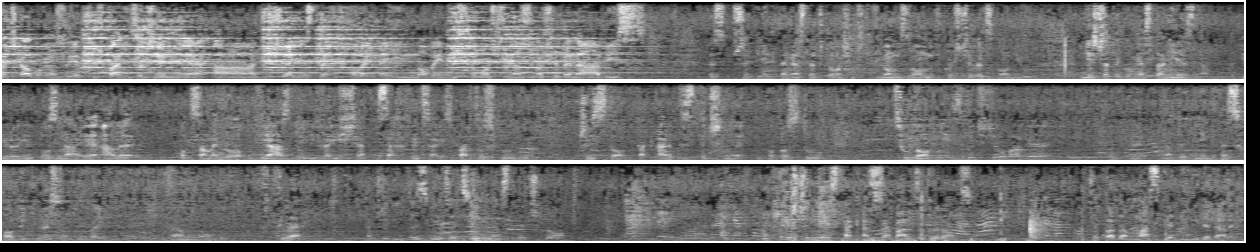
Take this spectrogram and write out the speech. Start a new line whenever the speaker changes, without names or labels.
Maseczka obowiązuje w Hiszpanii codziennie, a dzisiaj jestem w kolejnej nowej miejscowości, nazywa się Benavis. To jest przepiękne miasteczko, właśnie przed chwilą dzwon w kościele dzwonił. Jeszcze tego miasta nie znam, dopiero je poznaję, ale od samego wjazdu i wejścia zachwyca, jest bardzo schludnie, czysto, tak artystycznie i po prostu cudownie. I zwróćcie uwagę na te piękne schody, które są tutaj za mną w tle. Także idę zwiedzać sobie miasteczko. Póki jeszcze nie jest tak aż za bardzo gorąco. Zakładam maskę i idę dalej.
